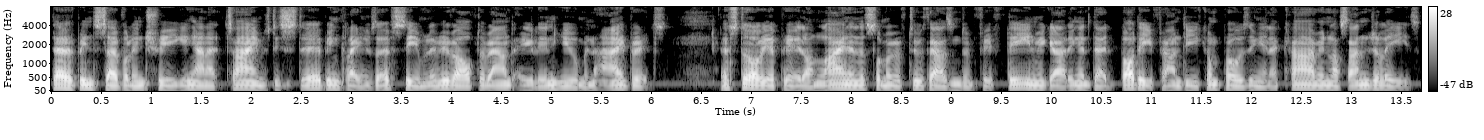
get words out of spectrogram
there have been several intriguing and at times disturbing claims that have seemingly revolved around alien human hybrids. A story appeared online in the summer of 2015 regarding a dead body found decomposing in a car in Los Angeles.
